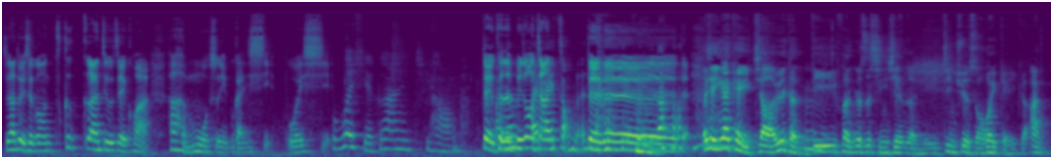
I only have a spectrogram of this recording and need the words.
所以他对社工个个案记录这一块他很陌生也不敢写不会写。不会写个案记号对可能比如说我讲一种人。对对对对对对而且应该可以教因为可能第一份就是新鲜的你进去的时候会给一个案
